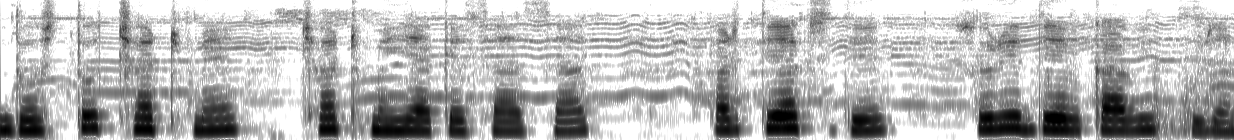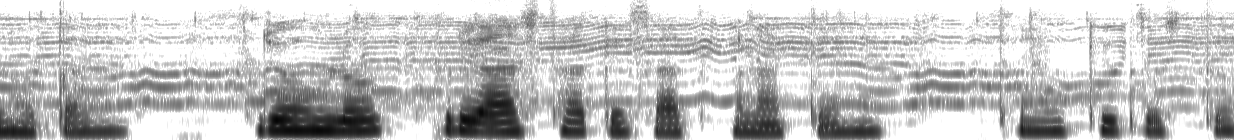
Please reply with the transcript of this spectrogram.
दोस्तों, छठ में, छठ मैया के साथ साथ प्रत्यक्ष देव सूर्य देव का भी पूजन होता है, जो हम लोग पूरे आस्था के साथ मनाते हैं। थैंक यू दोस्तों।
